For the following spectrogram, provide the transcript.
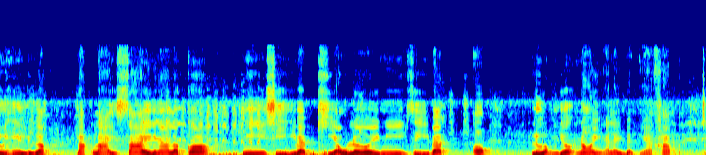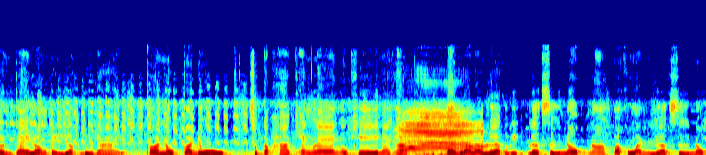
มีให้เลือกหลากหลายไซส์นะ แล้วก็มีสีแบบเขียวเลย มีสีแบบออกเหลืองเยอะหน่อยอะไรแบบเนี้ยครับ สนใจลองไปเลือกดูได้ ก็นกก็ดูสุขภาพแข็งแรงโอเคนะครับแต่เวลาเราเลือกเลือกซื้อนกเนาะก็ควรเลือกซื้อนก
